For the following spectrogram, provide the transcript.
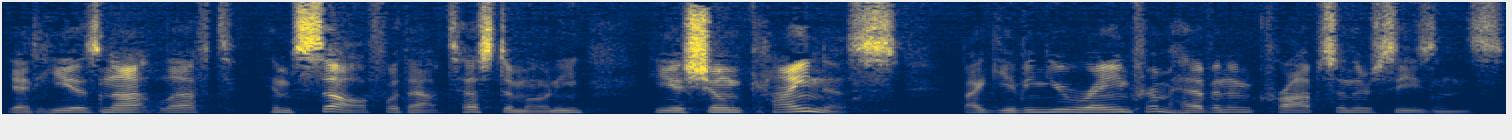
Yet he has not left himself without testimony. He has shown kindness by giving you rain from heaven and crops in their seasons.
